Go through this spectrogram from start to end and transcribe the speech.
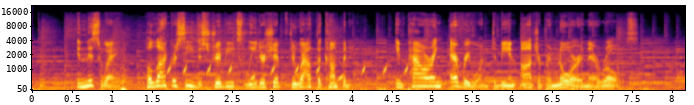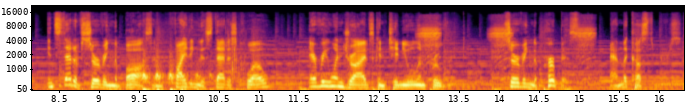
In this way, Holacracy distributes leadership throughout the company, empowering everyone to be an entrepreneur in their roles. Instead of serving the boss and fighting the status quo, everyone drives continual improvement, serving the purpose and the customers.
